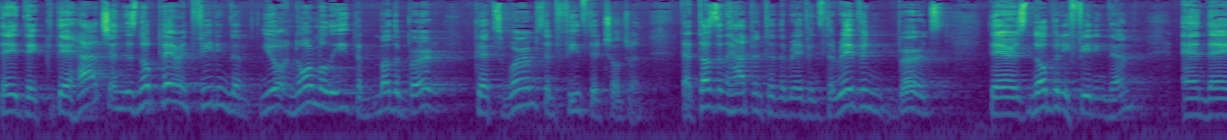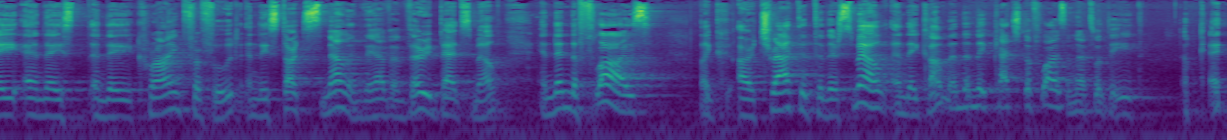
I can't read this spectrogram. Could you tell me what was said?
They, they, they hatch and there's no parent feeding them. You, normally, the mother bird gets worms and feeds their children. That doesn't happen to the ravens. The raven birds, there's nobody feeding them and they and they and they crying for food and they start smelling. They have a very bad smell. And then the flies like are attracted to their smell and they come and then they catch the flies and that's what they eat. Okay?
